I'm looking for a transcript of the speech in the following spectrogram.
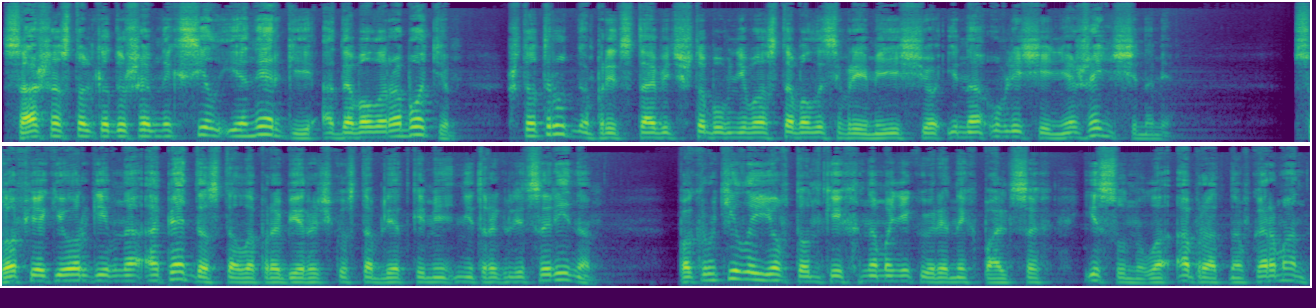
Саша столько душевных сил и энергии отдавал работе, что трудно представить, чтобы у него оставалось время еще и на увлечение женщинами. Софья Георгиевна опять достала пробирочку с таблетками нитроглицерина, покрутила ее в тонких наманикюренных пальцах и сунула обратно в карман.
